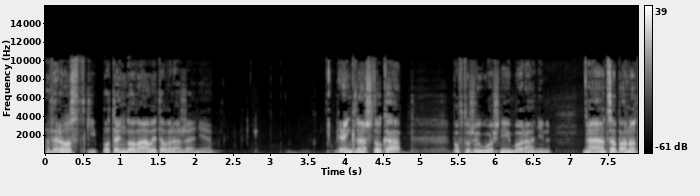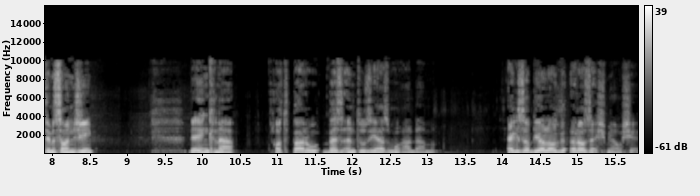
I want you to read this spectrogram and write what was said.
Wyrostki potęgowały to wrażenie. Piękna sztuka, powtórzył głośniej Boranin. A co pan o tym sądzi? Piękna, odparł bez entuzjazmu Adam. Egzobiolog roześmiał się.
